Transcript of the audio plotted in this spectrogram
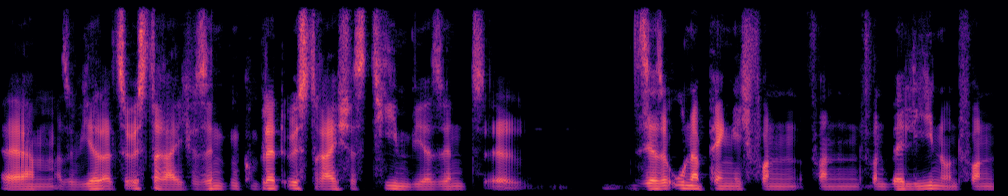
Ähm, also wir als Österreich, wir sind ein komplett österreichisches Team. Wir sind äh, sehr, sehr unabhängig von, von, von Berlin und von,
